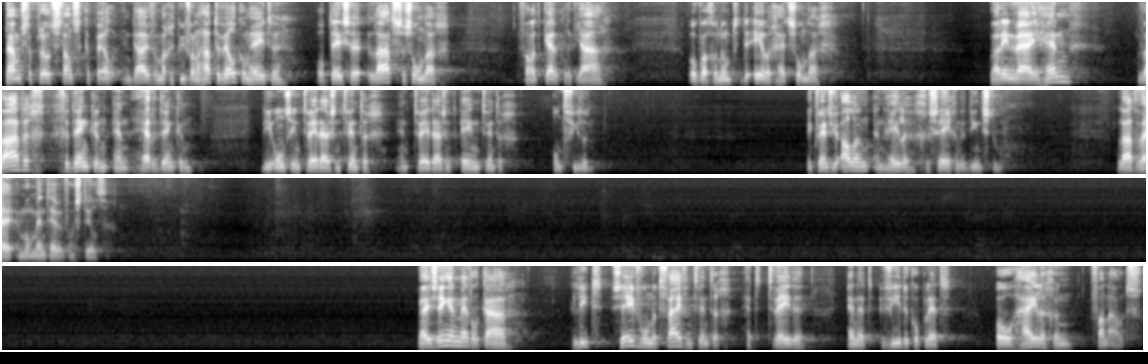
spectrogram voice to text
Namens de Protestantse kapel in Duiven mag ik u van harte welkom heten op deze laatste zondag van het kerkelijk jaar, ook wel genoemd de Eeuwigheidszondag, waarin wij hen waardig gedenken en herdenken die ons in 2020 en 2021 ontvielen. Ik wens u allen een hele gezegende dienst toe. Laten wij een moment hebben van stilte. Wij zingen met elkaar lied 725, het tweede en het vierde couplet, O heiligen van ouds.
